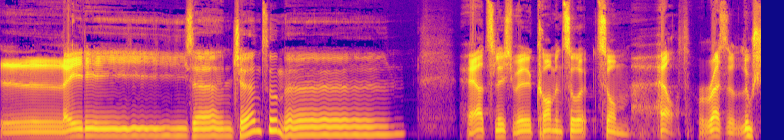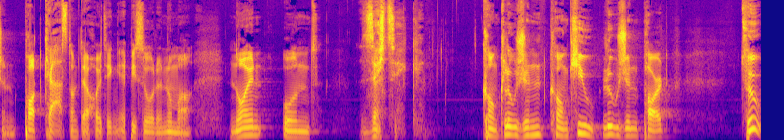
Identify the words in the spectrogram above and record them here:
Ladies and Gentlemen, herzlich willkommen zurück zum Health Resolution Podcast und der heutigen Episode Nummer 69. Conclusion, Conclusion Part 2.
